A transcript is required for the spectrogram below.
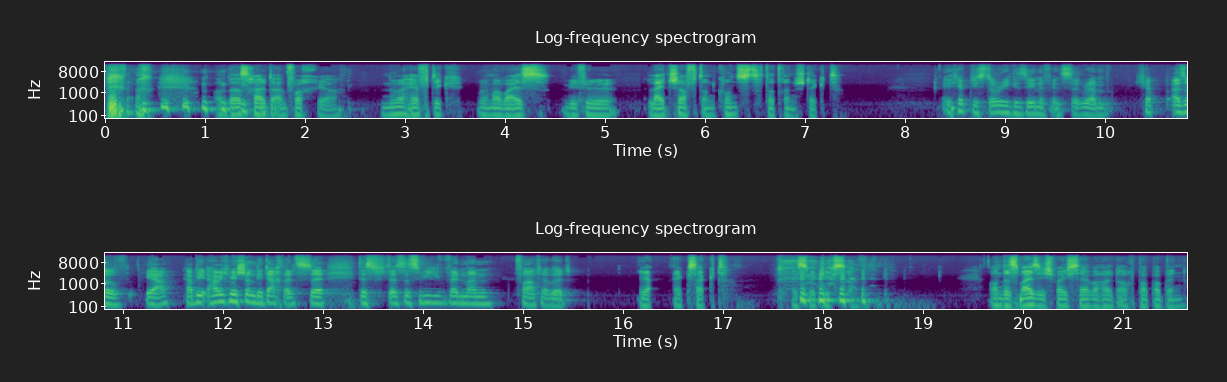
und das ist halt einfach, ja, nur heftig, wenn man weiß, wie viel Leidenschaft und Kunst da drin steckt. Ich habe die Story gesehen auf Instagram. Ich habe, also ja, habe hab ich mir schon gedacht, als äh, das, das ist wie wenn man Vater wird. Ja, exakt. Ist wirklich so. Und das weiß ich, weil ich selber halt auch Papa bin.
